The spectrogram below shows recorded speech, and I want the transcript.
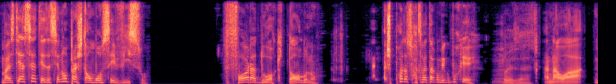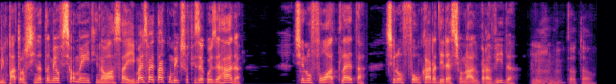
Mas tenha certeza, se eu não prestar um bom serviço fora do octógono, a Esporte da Sorte vai estar comigo por quê? Pois é. A Nauá me patrocina também oficialmente, Nauá açaí, mas vai estar comigo se eu fizer coisa errada? Se eu não for um atleta, se eu não for um cara direcionado pra vida, Uhum. Total.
